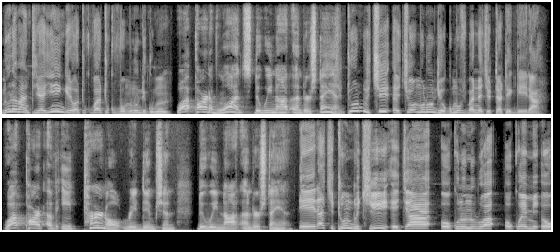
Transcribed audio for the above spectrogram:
He entered in once. n'olaba nti yayingira watukuvu atukuvu omulundi gumu What part of once do we not understand? kitundu ki eky'omulundi ogumu banne kye tutategeera What part of eternal redemption do we not understand? era kitundu ki ekya okununulwa okw'emi- o-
